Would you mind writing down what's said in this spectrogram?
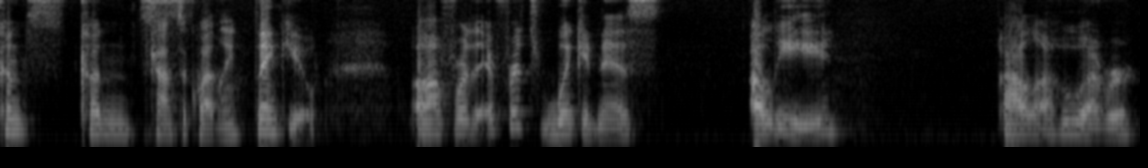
cons- cons- Consequently. Thank you. Uh, for the Ifrit's wickedness, Ali, Allah, whoever,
